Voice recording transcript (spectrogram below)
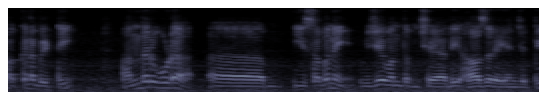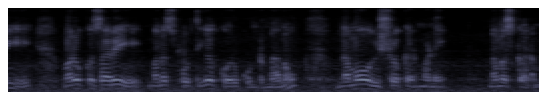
పక్కన పెట్టి అందరూ కూడా ఈ సభని విజయవంతం చేయాలి హాజరయ్యని చెప్పి మరొకసారి మనస్ఫూర్తిగా కోరుకుంటున్నాను. నమో విశ్వకర్మణి. నమస్కారం.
